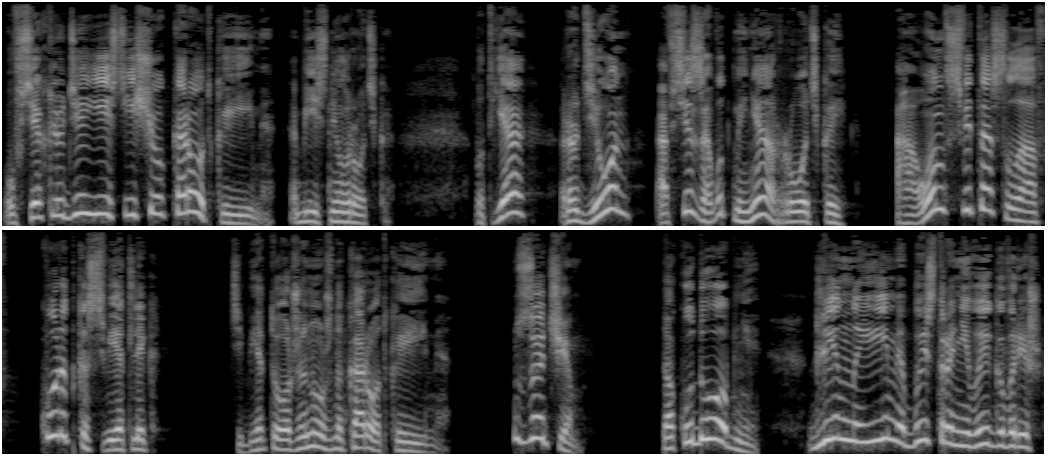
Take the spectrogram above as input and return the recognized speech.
У всех людей есть еще короткое имя», — объяснил Родька. «Вот я Родион, а все зовут меня Родькой, а он Святослав, коротко Светлик. Тебе тоже нужно короткое имя». «Зачем?» «Так удобнее. Длинное имя быстро не выговоришь,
